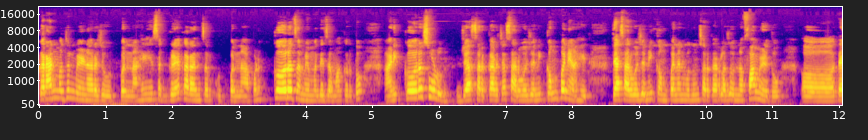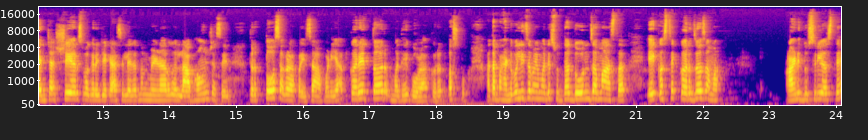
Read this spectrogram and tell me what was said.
करांमधून मिळणारं जे उत्पन्न आहे हे सगळ्या करांचं उत्पन्न आपण कर जमेमध्ये जमा करतो आणि कर सोडून ज्या सरकारच्या सार्वजनिक कंपन्या आहेत त्या सार्वजनिक कंपन्यांमधून सरकारला जो नफा मिळतो त्यांच्या शेअर्स वगैरे जे काय असेल त्याच्यातून मिळणारा जो लाभांश असेल तर तो सगळा पैसा आपण या करेतरमध्ये गोळा करत असतो. आता भांडवली जमेमध्ये सुद्धा दोन जमा असतात. एक असते कर्ज जमा आणि दुसरी असते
